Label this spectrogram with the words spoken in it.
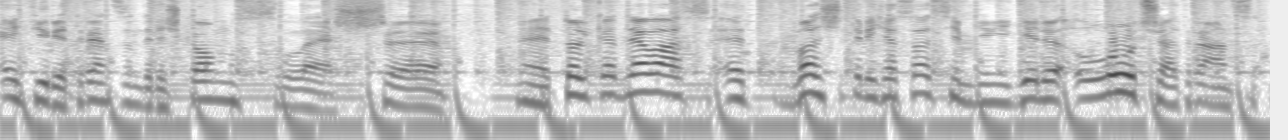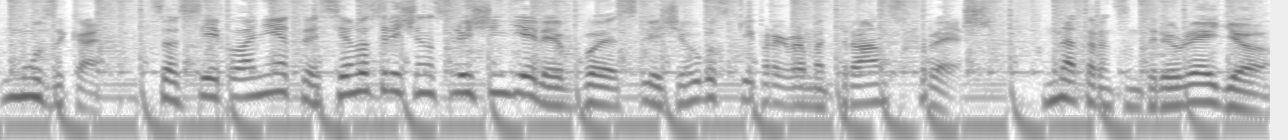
эфире trendcenter.com slash только для вас. 24 часа 7 дней в неделю. Лучшая транс-музыка со всей планеты. Всем до встречи на следующей неделе в следующем выпуске программы Trans Fresh на Трансцентре Radio.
